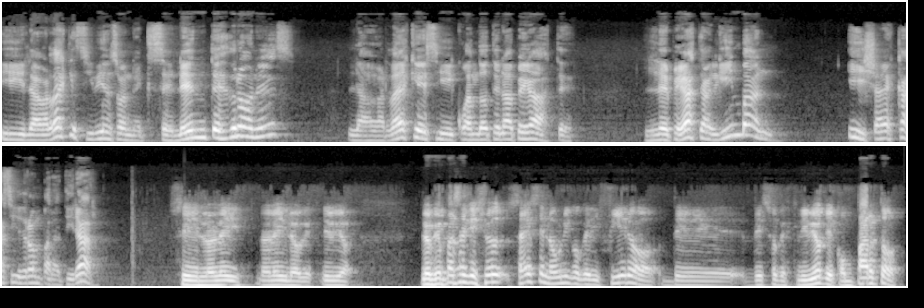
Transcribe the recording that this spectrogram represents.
Y la verdad es que si bien son excelentes drones, la verdad es que si cuando te la pegaste, le pegaste al gimbal y ya es casi dron para tirar. Sí, lo leí, lo leí lo que escribió. Lo que pasa es que yo, ¿sabes en lo único que difiero de, de eso que escribió, que comparto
